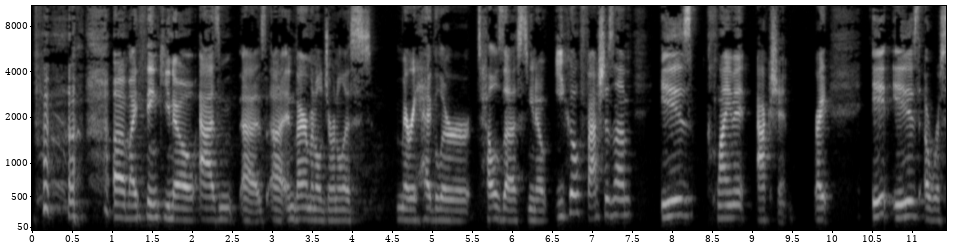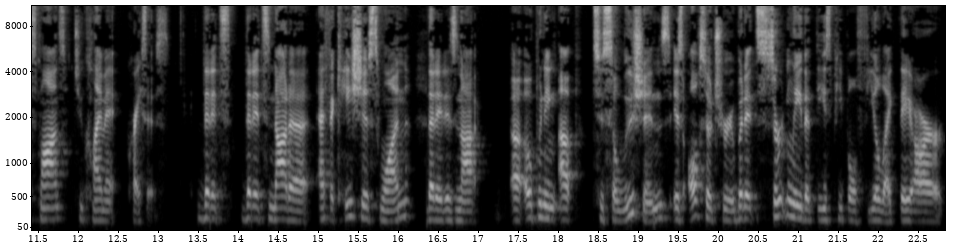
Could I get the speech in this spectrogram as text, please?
um, I think, you know, as, as uh, environmental journalist Mary Heglar tells us, you know, eco fascism is climate action, right? It is a response to climate crisis. That it's that it's not a efficacious one. That it is not uh, opening up to solutions is also true, but it's certainly that these people feel like they are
